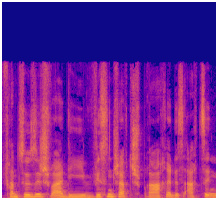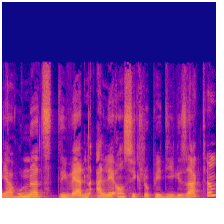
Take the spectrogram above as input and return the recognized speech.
Französisch war die Wissenschaftssprache des 18. Jahrhunderts. Die werden alle Enzyklopädie gesagt haben.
